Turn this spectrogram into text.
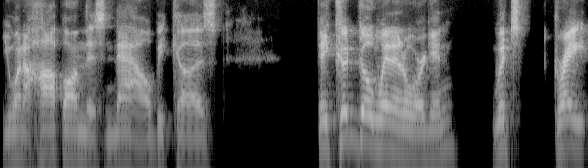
you want to hop on this now because they could go win at Oregon which great.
